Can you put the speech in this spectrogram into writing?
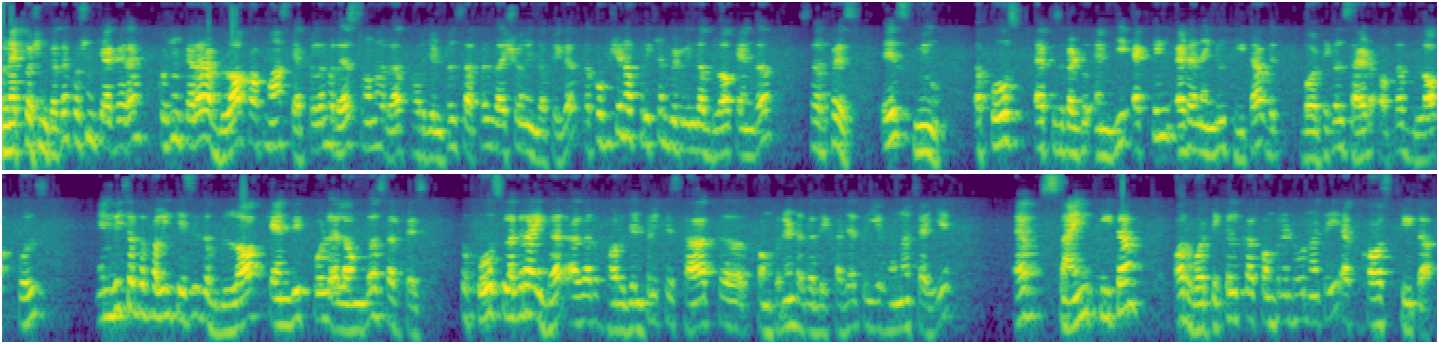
नेक्स्ट क्वेश्चन करते हैं। क्वेश्चन क्या कह रहा है? क्वेश्चन कह रहा है block of mass capital M rest on a rough horizontal surface I shown in the figure the coefficient of friction between the block and the surface is mu a force F is equal to M acting at an angle theta with vertical side of the block pulls in which of the following cases the block can be pulled along the surface तो फोर्स लग रहा है इधर, अगर हॉरिजेंटल के साथ कंपोनेंट अगर देखा जाए तो ये होना चाहिए। एफ़ साइन थीटा और वर्टिकल का कंपोनेंट होना चाहिए एफ़ कॉस थीटा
